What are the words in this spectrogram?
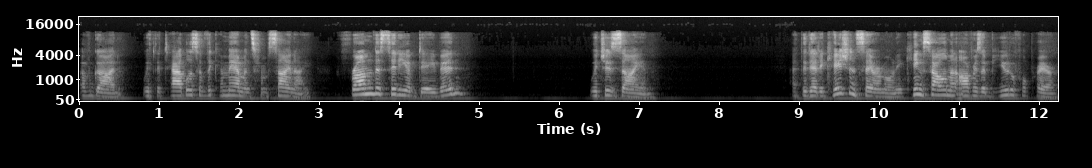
of God with the tablets of the commandments from Sinai from the city of David, which is Zion. At the dedication ceremony, King Solomon offers a beautiful prayer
